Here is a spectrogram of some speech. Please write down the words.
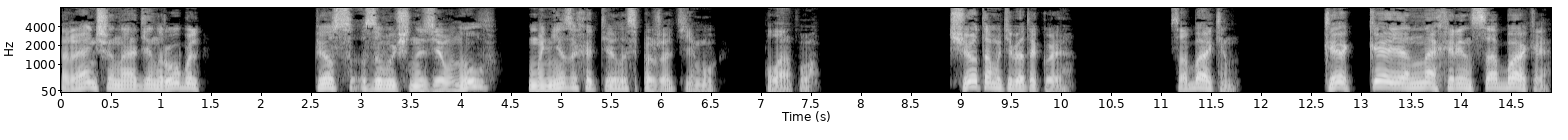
Раньше на один рубль пес звучно зевнул, мне захотелось пожать ему лапу. «Че там у тебя такое?» «Собакин». «Какая нахрен собака?»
